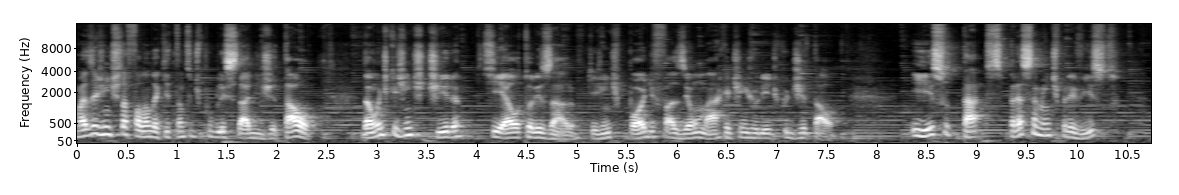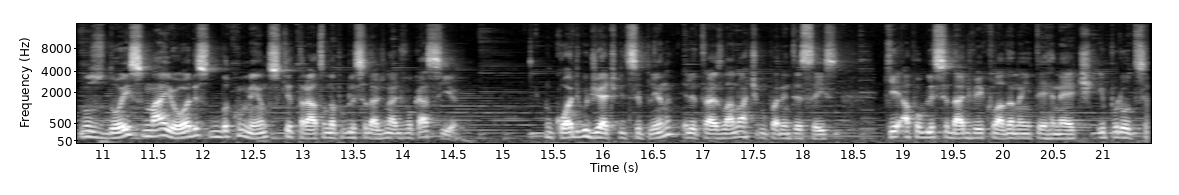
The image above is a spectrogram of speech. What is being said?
Mas a gente está falando aqui tanto de publicidade digital, da onde que a gente tira que é autorizado, que a gente pode fazer um marketing jurídico digital. E isso está expressamente previsto nos dois maiores documentos que tratam da publicidade na advocacia. O Código de Ética e Disciplina, ele traz lá no artigo 46 que a publicidade veiculada na internet e por outros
